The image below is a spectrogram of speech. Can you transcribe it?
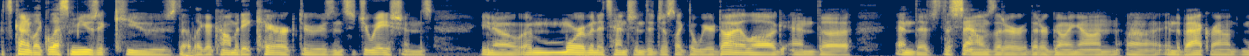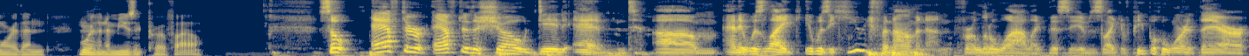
it's kind of like less music cues that like accommodate characters and situations you know more of an attention to just like the weird dialogue and the and the the sounds that are that are going on uh, in the background more than more than a music profile So after after the show did end, um, and it was like it was a huge phenomenon for a little while. Like this, it was like if people who weren't there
